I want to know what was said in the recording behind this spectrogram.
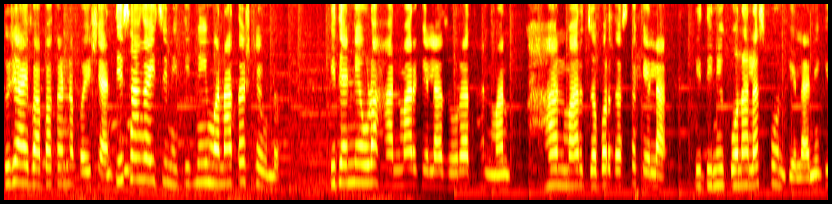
तुझ्या आईबापाकडनं पैसे आण. ती सांगायची नाही ती मी मनातच ठेवलं. की त्यांनी एवढा हानमार केला जोरात हानमान हानमार जबरदस्त केला की तिने कोणालाच फोन केला आणि की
